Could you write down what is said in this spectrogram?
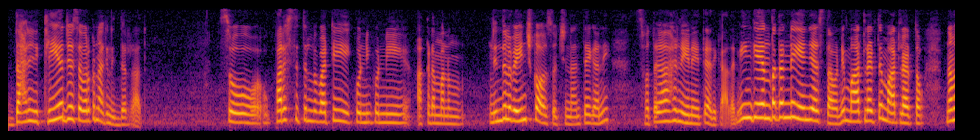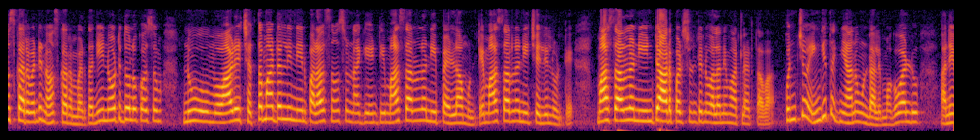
దానిని క్లియర్ చేసే వరకు నాకు నిద్ర రాదు. సో పరిస్థితులను బట్టి కొన్ని కొన్ని అక్కడ మనం నిందులు వేయించుకోవాల్సి వచ్చింది. అంతేగాని స్వతహా నేనైతే అది కాదండి ఇంకెంతకంటే ఏం చేస్తావండి? మాట్లాడితే మాట్లాడతాం. నమస్కారం అంటే నమస్కారం పెడతా. నీ నోటి దోల కోసం నువ్వు వాడే చెత్త మాటల్ని నేను పడాల్సిన అవసరం నాకేంటి? మా స్థానంలో నీ పెళ్ళాం ఉంటే మా స్థానంలో నీ చెల్లెలు ఉంటే మా స్థానంలో నీ ఇంటి ఆడపడుచుంటే నువ్వు అలానే మాట్లాడతావా? కొంచెం ఇంగిత జ్ఞానం ఉండాలి. మగవాళ్ళు అనే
